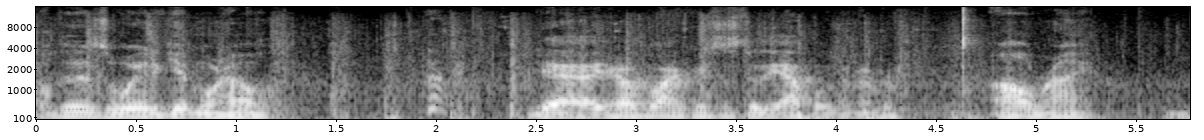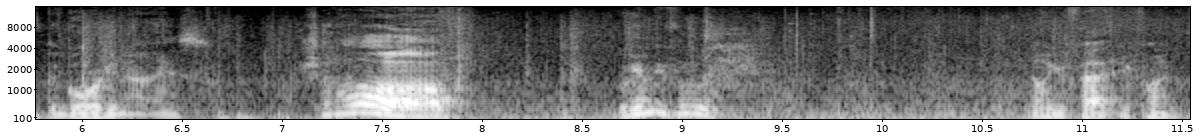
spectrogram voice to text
Well, there's a way to get more health. yeah. Your health bar increases through the apples. Remember? All right. The Gorgon eyes. Shut up. Go give me food. No, you're fat. You're fine.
